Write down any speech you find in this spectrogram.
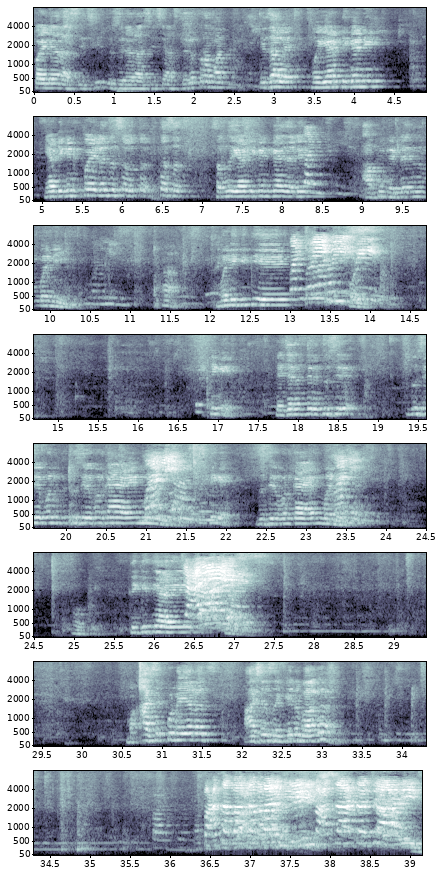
पहिल्या राशीची दुसऱ्या राशीचे असलेलं प्रमाण हे झालंय. मग या ठिकाणी या ठिकाणी पहिलं जसं होतं तसंच. समजा या ठिकाणी काय झाले? आपण घेतले मनी हा मनी किती आहे. ठीक आहे. त्याच्यानंतर दुसरे दुसरे पण दुसरे पण काय आहे? मनी ठीक आहे. दुसरे पण काय आहे? मनी ओके ते किती आहे चाळीस. मग अशा पुन्हा यालाच अशा संख्येनं भागा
